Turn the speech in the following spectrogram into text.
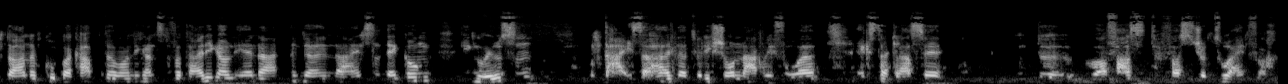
Unter anderem Cooper Cup, da waren die ganzen Verteidiger und er in der, in der, in der Einzeldeckung gegen Wilson. Und da ist er halt natürlich schon nach wie vor extra klasse und äh, war fast, fast schon zu einfach.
